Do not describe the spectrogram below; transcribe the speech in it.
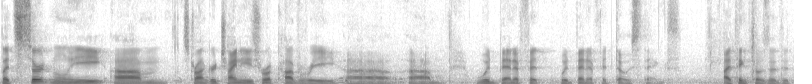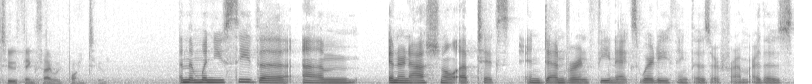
but certainly um, stronger Chinese recovery uh, um, would benefit would benefit those things. I think those are the two things I would point to. And then when you see the um, international upticks in Denver and Phoenix, where do you think those are from? Are those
